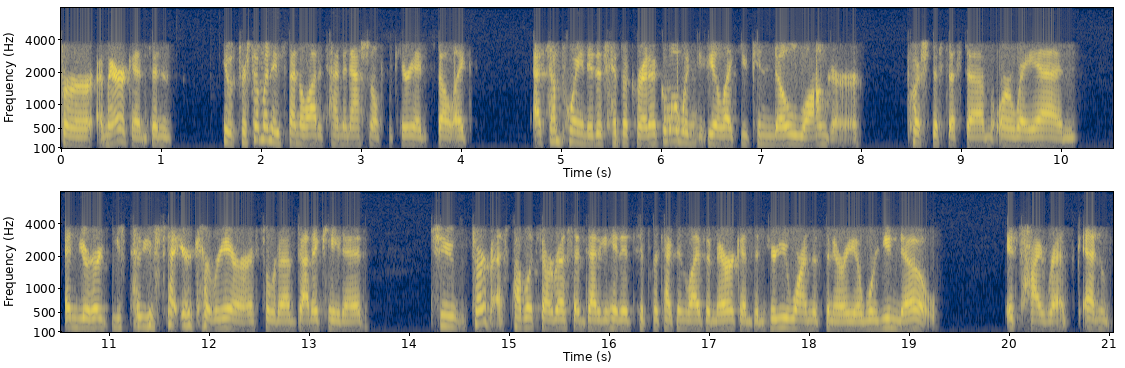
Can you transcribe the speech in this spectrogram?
for Americans. And you know, for someone who spent a lot of time in national security, I just felt like at some point it is hypocritical when you feel like you can no longer push the system or weigh in, and you're you've, you've set your career sort of dedicated to service, public service, and dedicated to protecting the lives of Americans. And here you are in the scenario where you know it's high risk and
